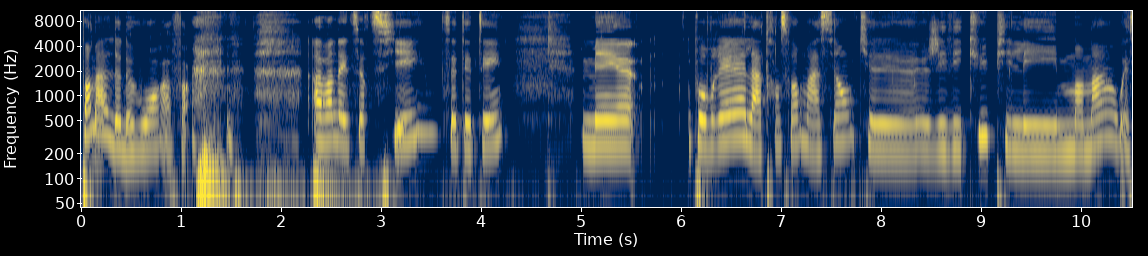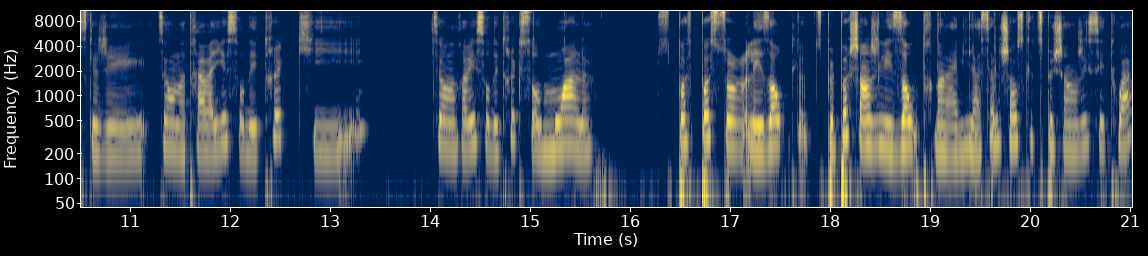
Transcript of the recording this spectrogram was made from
pas mal de devoirs à faire avant d'être certifiée cet été. Mais euh, pour vrai, la transformation que j'ai vécue, puis les moments où est-ce que j'ai. Tu sais, on a travaillé sur des trucs qui. Tu sais, on a travaillé sur des trucs sur moi, là. Pas, pas sur les autres, là. Tu peux pas changer les autres dans la vie. La seule chose que tu peux changer, c'est toi.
